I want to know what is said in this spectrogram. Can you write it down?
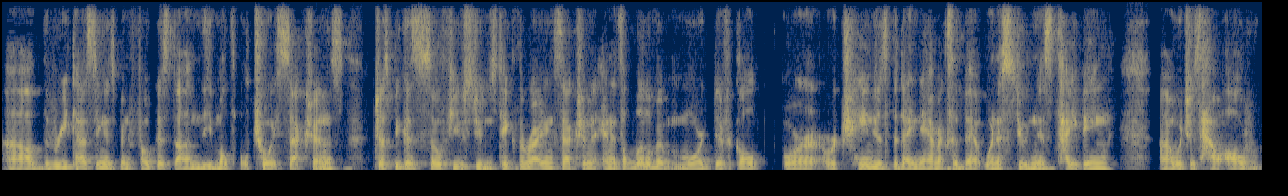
Uh, the retesting has been focused on the multiple choice sections, just because so few students take the writing section, and it's a little bit more difficult or or changes the dynamics a bit when a student is typing, uh, which is how all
